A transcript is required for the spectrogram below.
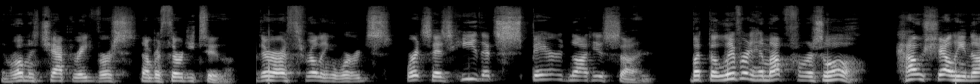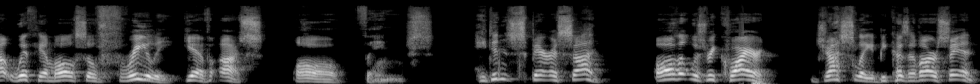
In Romans chapter 8, verse number 32, there are thrilling words where it says, He that spared not his son, but delivered him up for us all how shall he not with him also freely give us all things? He didn't spare his son. All that was required justly because of our sin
